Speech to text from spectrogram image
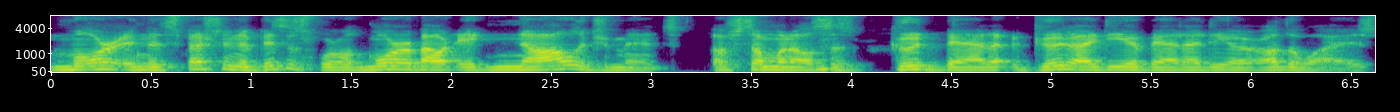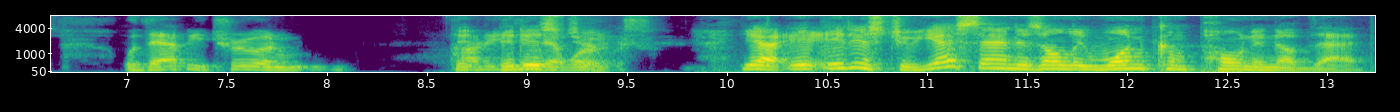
more, and especially in the business world, more about acknowledgement of someone mm-hmm. else's good, bad, good idea, bad idea, or otherwise. Would that be true? And how do you it, think that true. works? Yeah, it, it is true. Yes and is only one component of that.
